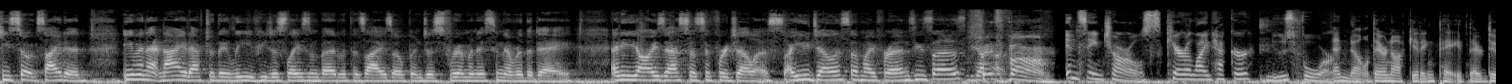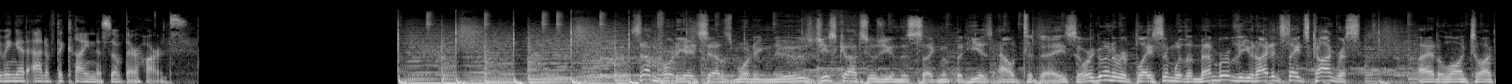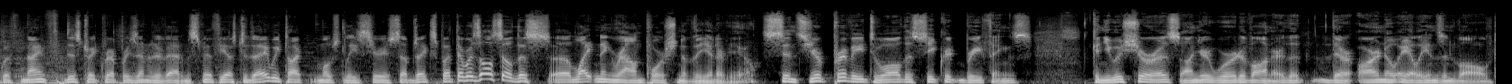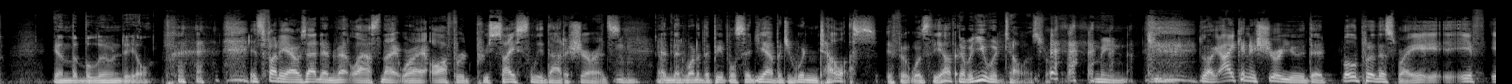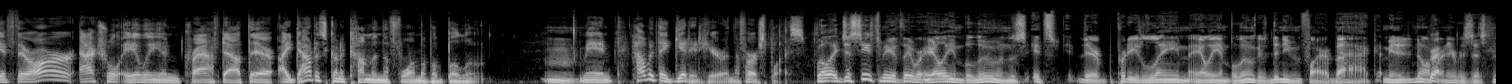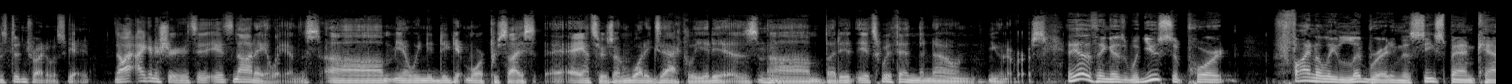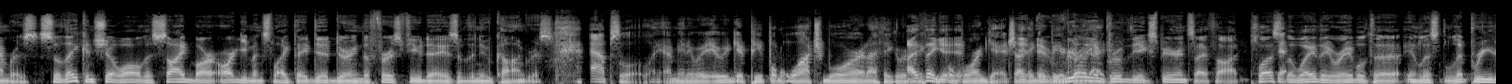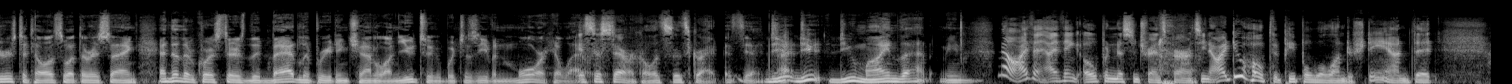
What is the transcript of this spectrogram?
he's so excited. Even at night after they leave, he just lays in bed with his eyes open, just reminiscing over the day. And he always asks us if we're jealous. Are you jealous of my friends? He says. Fist bomb. In St. Charles, Caroline Hecker, News 4. And no, they're not getting paid. They're doing it out of the kindness of their hearts. 748 Seattle's Morning News. Gee Scott's usually in this segment, but he is out today, so we're going to replace him with a member of the United States Congress. I had a long talk with 9th District Representative Adam Smith yesterday. We talked mostly serious subjects, but there was also this uh, lightning round portion of the interview. Since you're privy to all the secret briefings, can you assure us on your word of honor that there are no aliens involved? In the balloon deal. it's funny. I was at an event last night where I offered precisely that assurance, mm-hmm. and then one of the people said, "Yeah, but you wouldn't tell us if it was the other." No, but you would tell us, right? I mean, look, I can assure you that. Well, put it this way: if if there are actual alien craft out there, I doubt it's going to come in the form of a balloon. Mm. I mean, how would they get it here in the first place? Well, it just seems to me if they were alien balloons, it's they're pretty lame alien balloon because it didn't even fire back. I mean, it didn't offer right. any resistance, didn't try to escape. No, I, I can assure you, it's it's not aliens. Um, you know, we need to get more precise answers on what exactly it is, mm-hmm. um, but it, it's within the known universe. And the other thing is, would you support? Finally liberating the C-SPAN cameras so they can show all the sidebar arguments like they did during the first few days of the new Congress. Absolutely. I mean, it would, it would get people to watch more, and I think it would make people it, more engaged. I it, think it'd be really improved idea. the experience. I thought. Plus, yeah. the way they were able to enlist lip readers to tell us what they were saying, and then of course there's the bad lip reading channel on YouTube, which is even more hilarious. It's hysterical. It's it's great. It's, yeah. Do you, do you do you mind that? I mean, no. I think I think openness and transparency. now, I do hope that people will understand that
